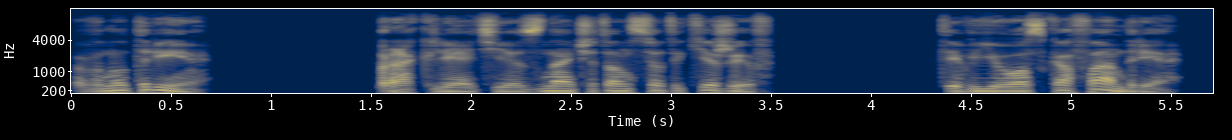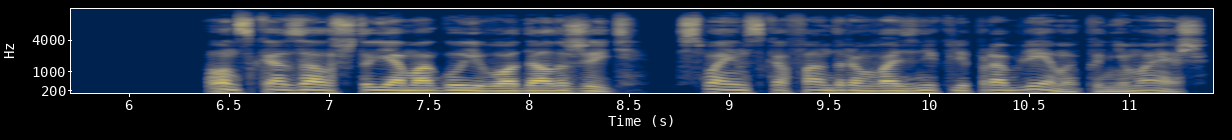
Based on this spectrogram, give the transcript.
Внутри. Проклятие, значит, он все-таки жив. Ты в его скафандре. Он сказал, что я могу его одолжить. С моим скафандром возникли проблемы, понимаешь?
